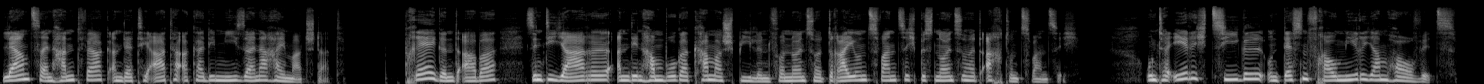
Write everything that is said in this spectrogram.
lernt sein Handwerk an der Theaterakademie seiner Heimatstadt. Prägend aber sind die Jahre an den Hamburger Kammerspielen von 1923 bis 1928. Unter Erich Ziegel und dessen Frau Miriam Horwitz.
